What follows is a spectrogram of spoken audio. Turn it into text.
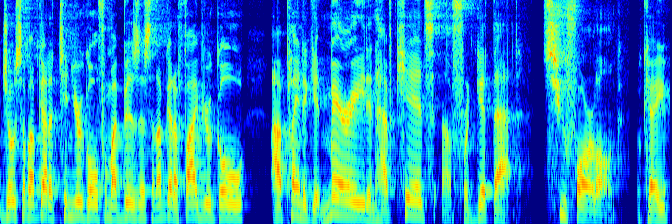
Joseph, I've got a 10 year goal for my business and I've got a five year goal. I plan to get married and have kids. Uh, forget that. Too far along, okay?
